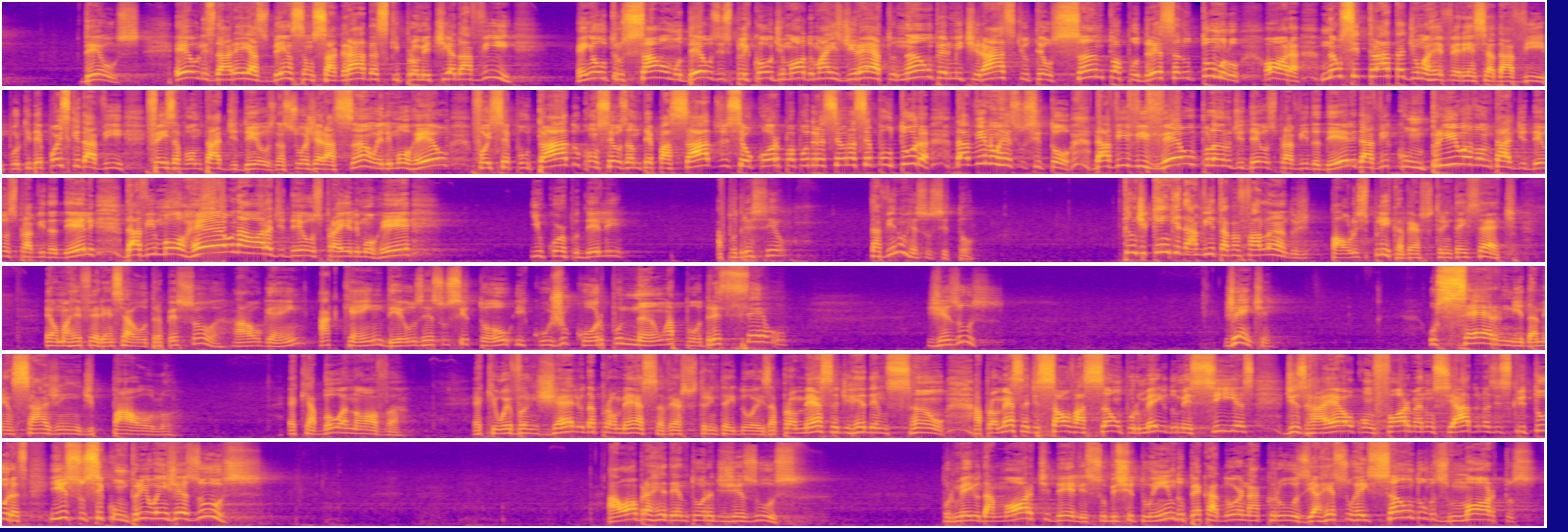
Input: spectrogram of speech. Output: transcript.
Deus, eu lhes darei as bênçãos sagradas que prometia a Davi, em outro salmo, Deus explicou de modo mais direto: Não permitirás que o teu santo apodreça no túmulo. Ora, não se trata de uma referência a Davi, porque depois que Davi fez a vontade de Deus na sua geração, ele morreu, foi sepultado com seus antepassados e seu corpo apodreceu na sepultura. Davi não ressuscitou. Davi viveu o plano de Deus para a vida dele, Davi cumpriu a vontade de Deus para a vida dele, Davi morreu na hora de Deus para ele morrer e o corpo dele apodreceu. Davi não ressuscitou. Então, de quem que Davi estava falando? Paulo explica, verso 37. É uma referência a outra pessoa, a alguém a quem Deus ressuscitou e cujo corpo não apodreceu. Jesus. Gente, o cerne da mensagem de Paulo é que a boa nova é que o evangelho da promessa, verso 32, a promessa de redenção, a promessa de salvação por meio do Messias de Israel, conforme anunciado nas Escrituras, isso se cumpriu em Jesus. A obra redentora de Jesus, por meio da morte dele, substituindo o pecador na cruz, e a ressurreição dos mortos,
